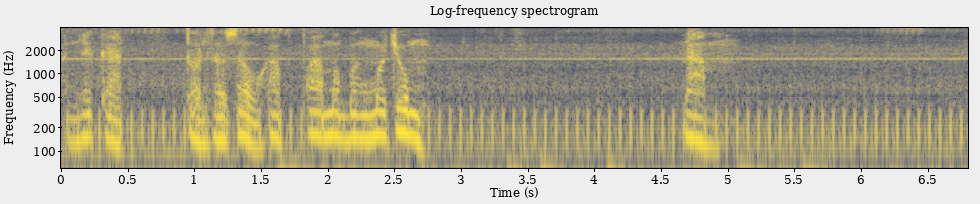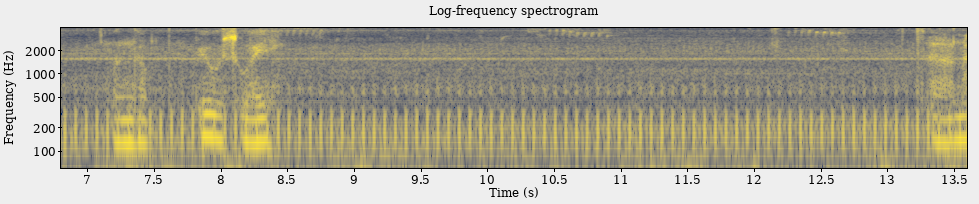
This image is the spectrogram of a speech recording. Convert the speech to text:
บรรยากาศตอนเช้าๆครับพามาเบิ่งมาชมน้ำเบิ่งครับวิวสวยสถาน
